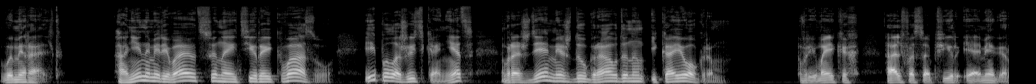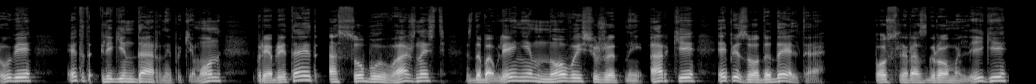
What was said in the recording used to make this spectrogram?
в Эмеральд. Они намереваются найти Рейквазу и положить конец вражде между Грауденом и Кайогром. В ремейках Альфа Сапфир и Омега Руби этот легендарный покемон приобретает особую важность с добавлением новой сюжетной арки эпизода «Дельта». После разгрома Лиги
